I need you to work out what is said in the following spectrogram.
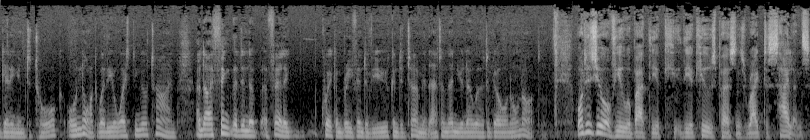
getting him to talk or not, whether you're wasting your time. And I think that in a, a fairly quick and brief interview you can determine that and then you know whether to go on or not. What is your view about the, acu- the accused person's right to silence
